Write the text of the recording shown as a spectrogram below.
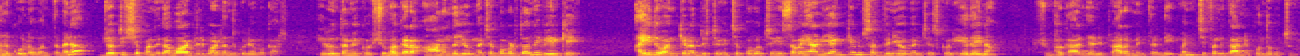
అనుకూలవంతమైన జ్యోతిష్య పండిత అవార్డు రివార్డులు అందుకునే అవకాశం. ఈరోజు మీకు శుభకర ఆనందయోగంగా చెప్పబడుతోంది. వీరికి ఐదు అంకెల అదృష్టంగా చెప్పవచ్చు. ఈ సమయాన్ని అంకెను సద్వినియోగం చేసుకొని ఏదైనా శుభకార్యాన్ని ప్రారంభించండి. మంచి ఫలితాన్ని పొందవచ్చును.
